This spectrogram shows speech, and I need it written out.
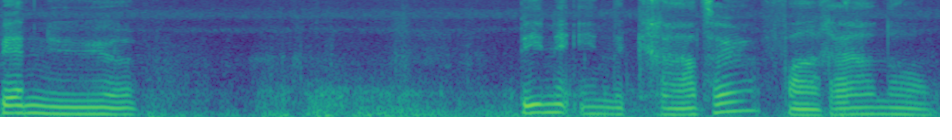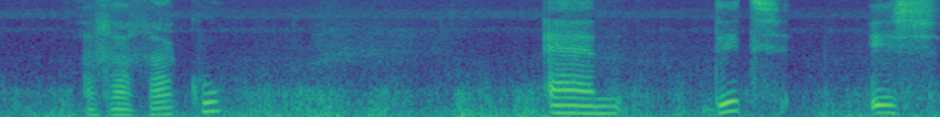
Ben nu uh, binnen in de krater van Rano Raraku. En dit is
